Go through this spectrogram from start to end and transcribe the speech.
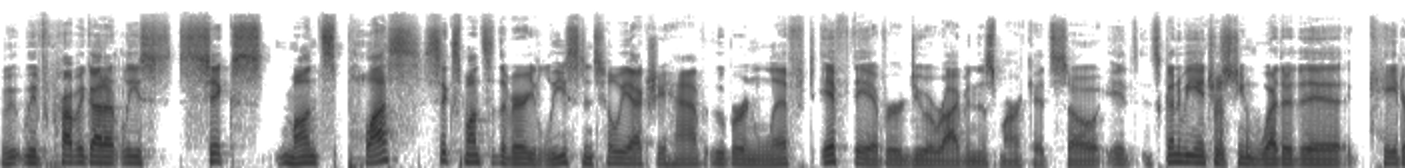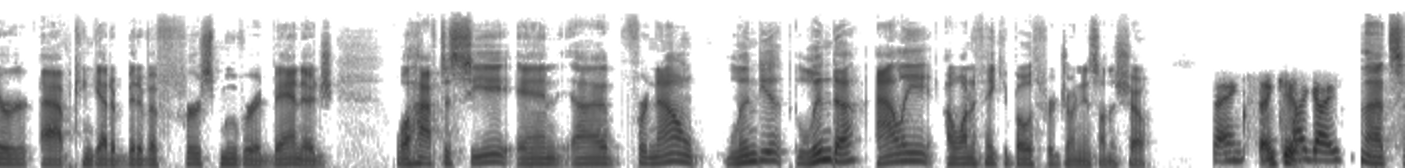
We've probably got at least six months plus, six months at the very least, until we actually have Uber and Lyft, if they ever do arrive in this market. So it's, it's going to be interesting whether the Kater app can get a bit of a first mover advantage. We'll have to see. And uh, for now, Linda, Linda, Ali, I want to thank you both for joining us on the show. Thanks. Thank you. Bye, guys. That's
